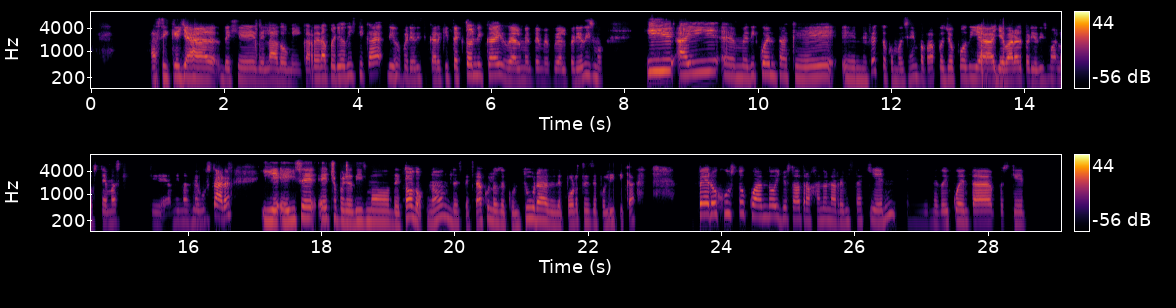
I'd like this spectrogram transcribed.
Así que ya dejé de lado mi carrera periodística, digo periodística arquitectónica y realmente me fui al periodismo. Y ahí eh, me di cuenta que, en efecto, como decía mi papá, pues yo podía llevar al periodismo a los temas que a mí más me gustaran y e hice, he hecho periodismo de todo, ¿no? De espectáculos, de cultura, de deportes, de política. Pero justo cuando yo estaba trabajando en la revista Quién, eh, me doy cuenta pues que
